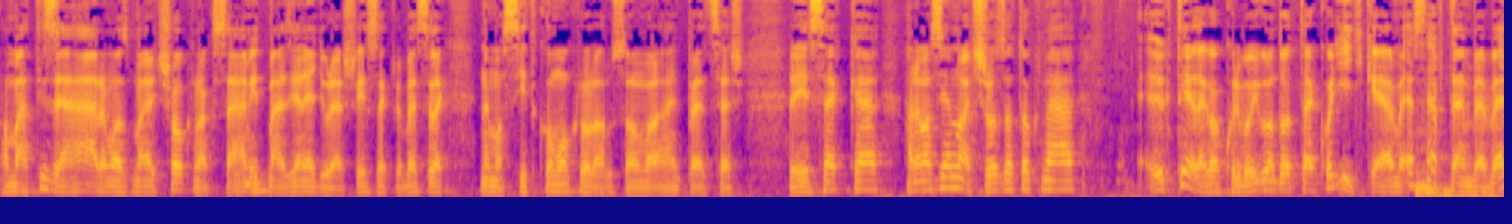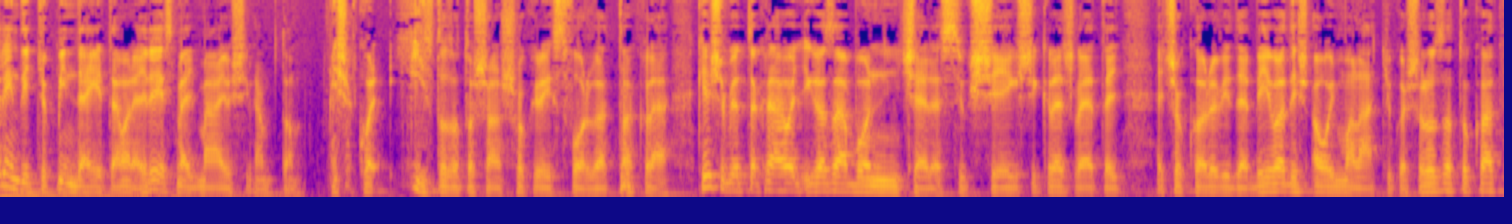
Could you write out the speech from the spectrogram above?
ha már 13, az már egy soknak számít, már az ilyen egyórás részekről beszélek, nem a szitkomokról, a 20 valahány perces részekkel, hanem az ilyen nagy sorozatoknál ők tényleg akkoriban úgy gondolták, hogy így kell, mert szeptemberben elindítjuk, minden héten van egy rész, megy májusig, nem tudom. És akkor írtozatosan sok részt forgattak le. Később jöttek rá, hogy igazából nincs erre szükség, sikeres lehet egy, egy sokkal rövidebb évad, és ahogy ma látjuk a sorozatokat,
